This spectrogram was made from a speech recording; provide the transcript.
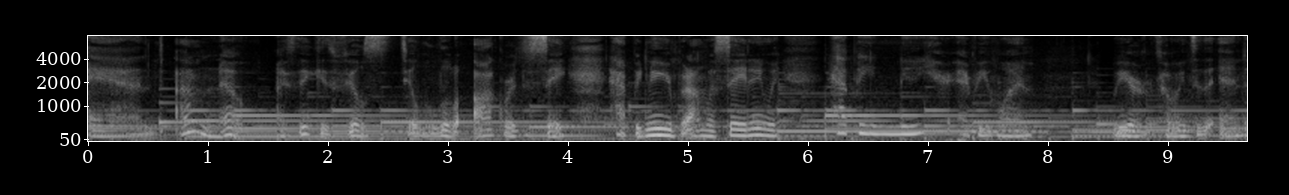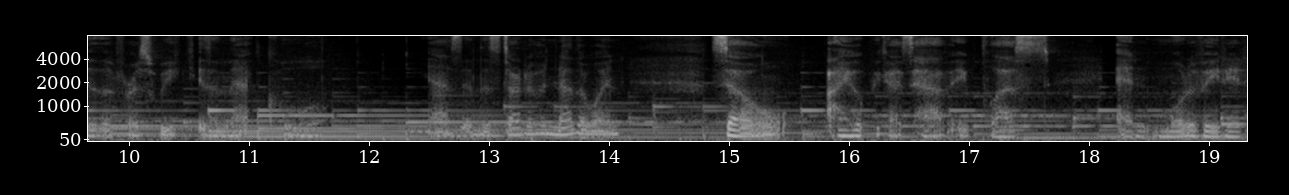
And I don't know, I think it feels still a little awkward to say Happy New Year, but I'm going to say it anyway. Happy New Year, everyone. We are coming to the end of the first week. Isn't that cool? Yes, and the start of another one. So I hope you guys have a blessed and motivated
